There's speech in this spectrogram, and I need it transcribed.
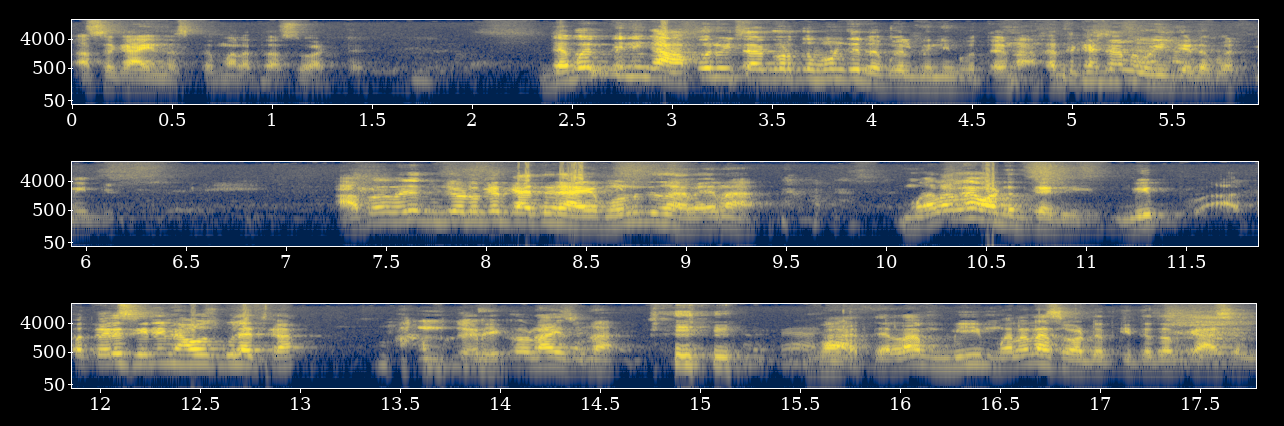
असं काही नसतं मला तर असं वाटतं डबल मिनिंग आपण विचार करतो म्हणून ते डबल मिनिंग होतं ना. आता कशाला होईल ते डबल मिनिंग आपण म्हणजे तुमच्या डोक्यात काहीतरी आहे म्हणून ते झालंय ना. मला नाही वाटत कधी. मी आता तरी सिनेमे हाऊसफुल आहेत का? रेकॉर्ड आहेच ना. हा, त्याला मी मला नाही असं वाटत की त्याच्यात काय असेल.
